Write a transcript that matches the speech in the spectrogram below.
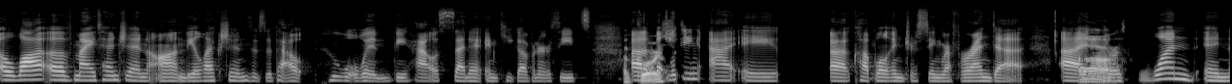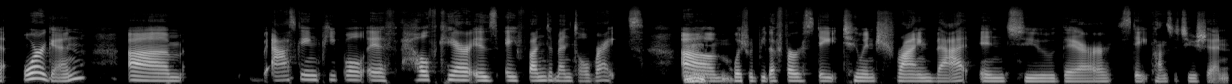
a lot of my attention on the elections is about who will win the House, Senate, and key governor seats. Of Uh, course. but looking at a, a couple interesting referenda, uh, Ah. there was one in Oregon um, asking people if healthcare is a fundamental right, Mm. um, which would be the first state to enshrine that into their state constitution,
